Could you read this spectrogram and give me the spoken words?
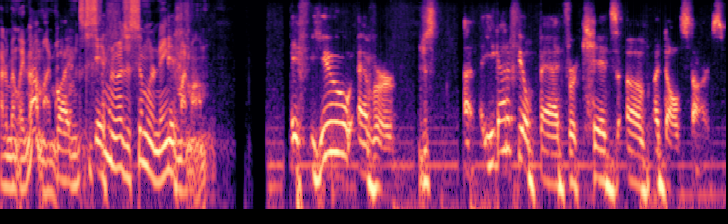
I'd have been like, not my mom. It's just if- someone who has a similar name if- to my mom. if you ever just uh, you got to feel bad for kids of adult stars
